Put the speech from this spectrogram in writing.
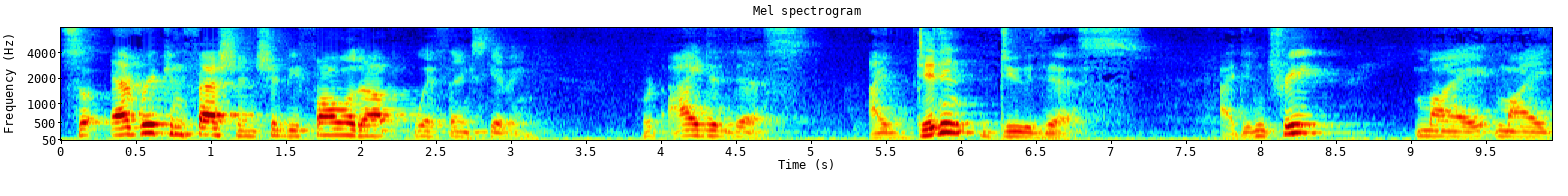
So every confession should be followed up with thanksgiving. Lord, I did this. I didn't do this. I didn't treat my my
